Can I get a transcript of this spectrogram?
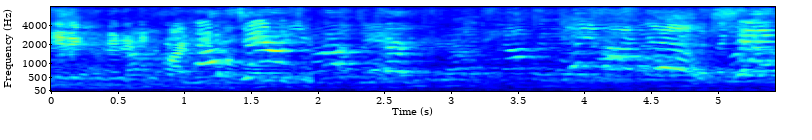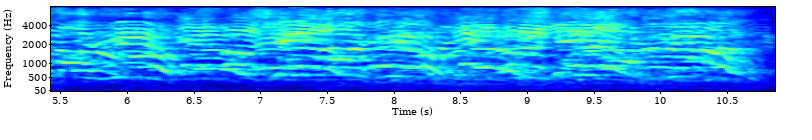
he didn't commit any crime. How dare you? How dare you? Shame on you! Shame on you! Shame on you!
